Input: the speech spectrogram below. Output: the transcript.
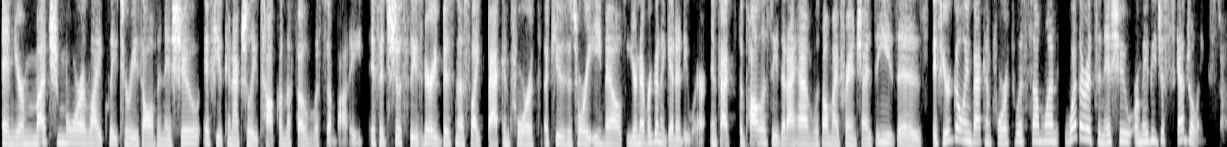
And you're much more likely to resolve an issue if you can actually talk on the phone with somebody. If it's just these very business like back and forth accusatory emails, you're never going to get anywhere. In fact, the policy that I have with all my franchisees is if you're going back and forth with someone, whether it's an issue or maybe just scheduling stuff,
